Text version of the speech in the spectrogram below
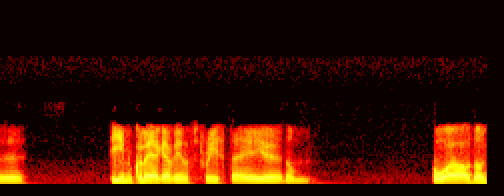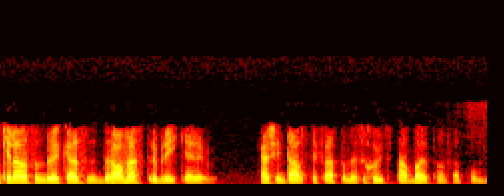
eh, teamkollega Vince Freeze är ju de två av de killarna som brukar dra mest rubriker. Kanske inte alltid för att de är så sjukt snabba utan för att de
